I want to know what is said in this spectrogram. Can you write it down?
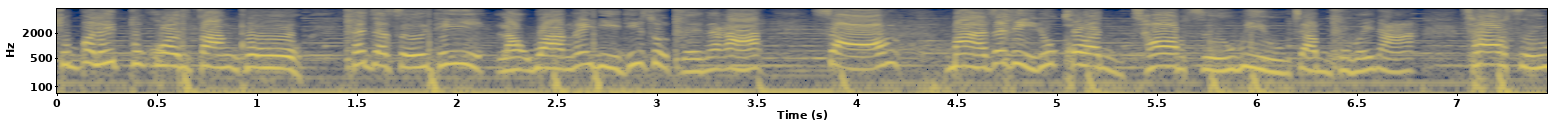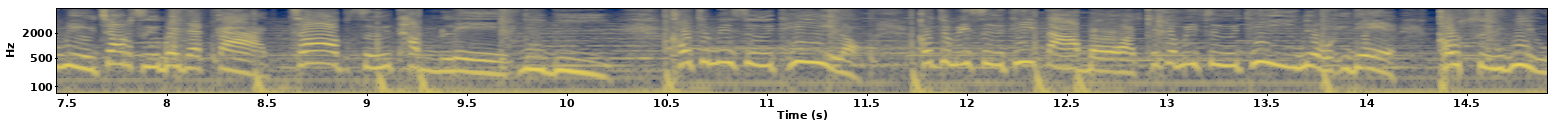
ซุปเปอร์ลิสทุกคนฟังครู ถ้าจะซื้อที่ระวังให้ดีที่สุดเลยนะคะ 2. มาเศรษฐีทุกคนชอบซื้อวิวจำครูไว้นะ ชอบซื้อวิวชอบซื้อบรรยากาศ ชอบซื้อทำเลดีๆเขาจะไม่ซื้อที่หรอกเขาจะไม่ซื้อที่ตาบอดเขาจะไม่ซื้อที่อีโนอีเดเขาซื้อวิว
